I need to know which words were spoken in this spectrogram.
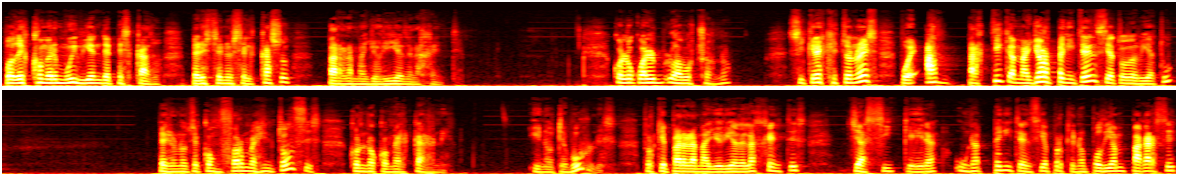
podéis comer muy bien de pescado, pero este no es el caso para la mayoría de la gente. Con lo cual lo abochorno. Si crees que esto no es, pues haz, practica mayor penitencia todavía tú. Pero no te conformes entonces con no comer carne. Y no te burles, porque para la mayoría de las gentes ya sí que era una penitencia porque no podían pagarse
